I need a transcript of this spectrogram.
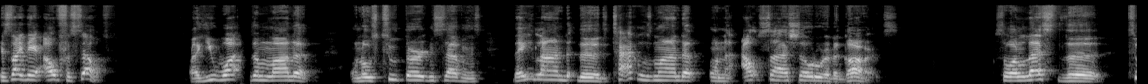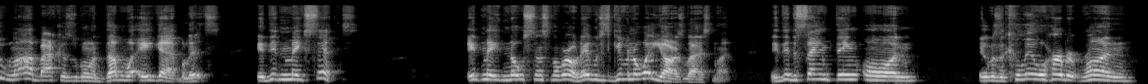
It's like they're out for self. Like you watch them line up on those two third and sevens, they lined the, the tackles lined up on the outside shoulder of the guards. So unless the two linebackers were going to double a gap blitz, it didn't make sense. It made no sense in the world. They were just giving away yards last night. They did the same thing on it was a Khalil Herbert run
